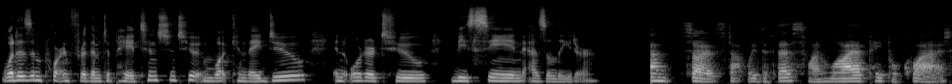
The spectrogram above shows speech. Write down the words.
what is important for them to pay attention to, and what can they do in order to be seen as a leader? Um, so, start with the first one. Why are people quiet?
